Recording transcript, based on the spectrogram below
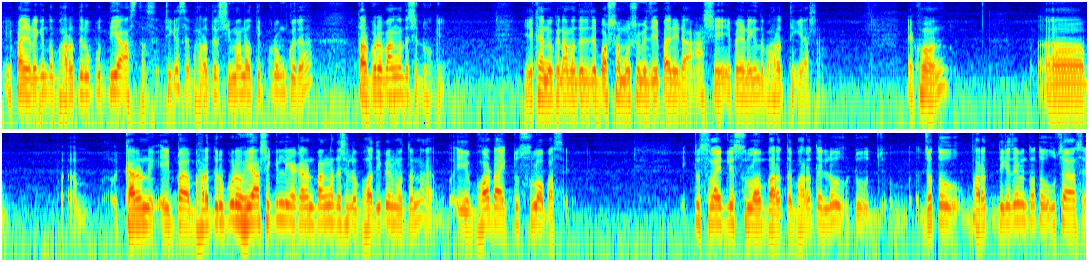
এই পানিটা কিন্তু ভারতের উপর দিয়ে আসতেছে, ঠিক আছে? ভারতের সীমানা অতিক্রম করে তারপরে বাংলাদেশে ঢোকে। এখানে ওখানে আমাদের যে বর্ষা মৌসুমে যে পানিটা আসে, এই পানিটা কিন্তু ভারত থেকে আসা। এখন কারণ এই ভারতের উপরে হয়ে আসে কি? কারণ বাংলাদেশ হলো ভদ্বীপের মতো না, এই ভটা একটু স্লোপ আছে। একটু স্লাইডলি স্লোপ ভারতে ভারতে এলো একটু যত ভারতের দিকে যাবেন তত উঁচা আছে।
